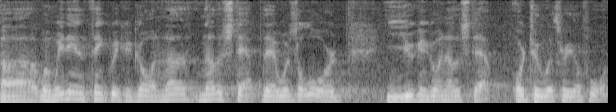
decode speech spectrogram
Uh, when we didn't think we could go another, another step, there was the Lord. You can go another step or two or three or four.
